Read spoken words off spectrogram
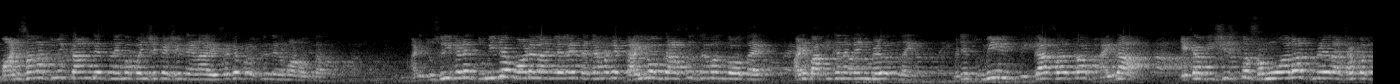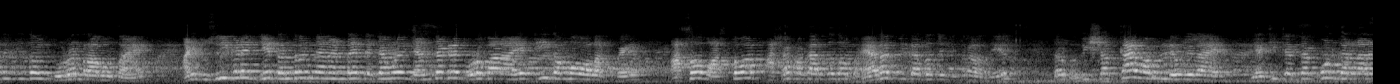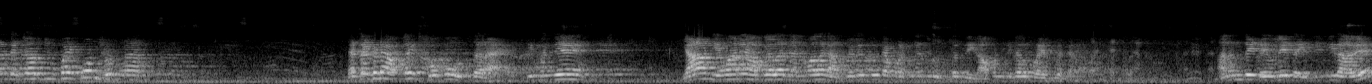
माणसाला तुम्ही काम देत नाही मग पैसे कसे देणार? हे सगळे प्रश्न निर्माण होतात. आणि दुसरीकडे तुम्ही जे मॉडेल आणलेलं आहे त्याच्यामध्ये काही लोक जास्त श्रीमंत होत आहेत आणि बाकीच्यांना काही मिळत नाही. म्हणजे तुम्ही विकासाचा फायदा एका विशिष्ट समूहालाच मिळेल अशा पद्धतीचं धोरण राबवत आहे. आणि दुसरीकडे जे तंत्रज्ञान आणताय त्याच्यामुळे ज्यांच्याकडे थोडंफार आहे तेही गमवावं लागतंय. असं वास्तवात अशा प्रकारचं जर भयानक विकासाचं चित्र असेल तर भविष्यात काय वाढून ठेवलेलं आहे याची चर्चा कोण करणार आणि त्याच्यावरती उपाय कोण शोधणार? त्याच्याकडे आपलं एक सोपं उत्तर आहे. की म्हणजे या देवाने आपल्याला जन्माला घातलेले तो त्या प्रश्नाचे उत्तर देईल. आपण त्याच्याला प्रयत्न करावा आनंद ठेवले दैती रावे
